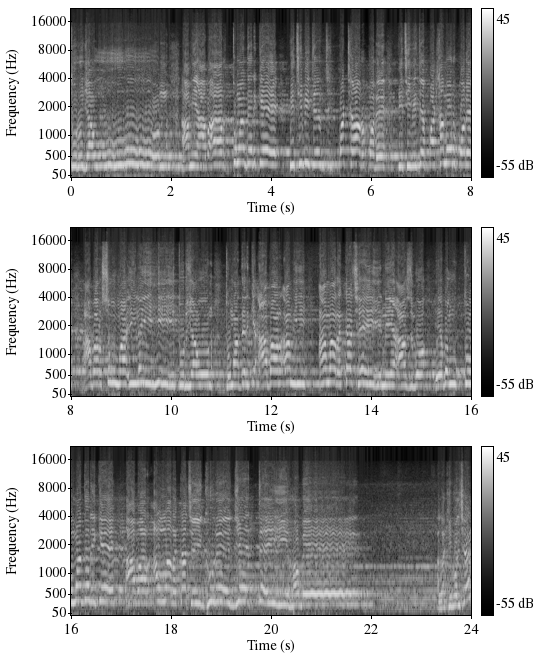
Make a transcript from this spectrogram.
তুরজাউন। আমি আবার তোমাদেরকে পৃথিবীতে পাঠার পরে, পৃথিবীতে পাঠানোর পরে আবার সুম্মা ইলাইহি তুরজাউন। তোমাদেরকে আবার আমি আমার কাছেই নিয়ে আসব এবং তোমাদেরকে আবার আল্লাহর কাছেই ঘুরে যেতেই হবে। আল্লাহ কি বলছেন?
